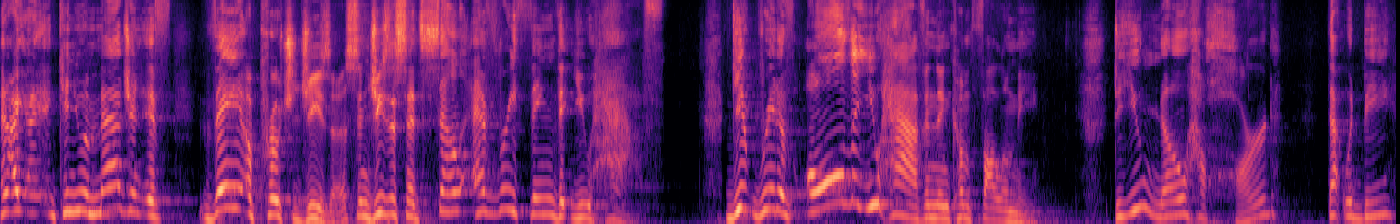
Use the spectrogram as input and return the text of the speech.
And I, I, can you imagine if they approached Jesus and Jesus said, Sell everything that you have, get rid of all that you have, and then come follow me? Do you know how hard that would be?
